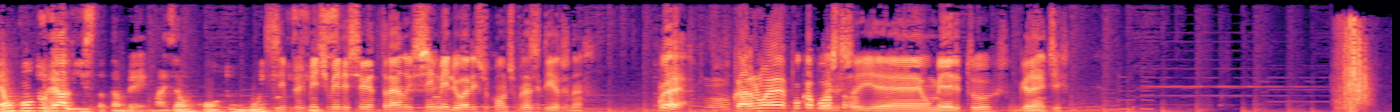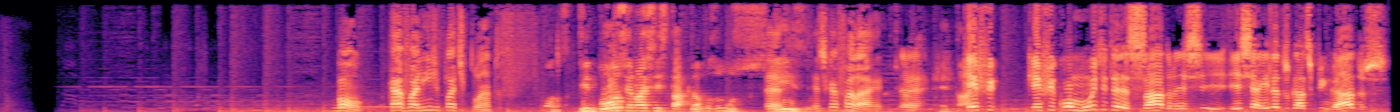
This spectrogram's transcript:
É um conto realista também, mas é um conto muito Simplesmente difícil. mereceu entrar nos 100 Sim. melhores de contos brasileiros, né? Ué, o cara não é pouca bosta, Isso não. aí é um mérito grande. Bom, Cavalinho de Platiplanto Bom, de 12 nós destacamos uns É, 6. isso que eu ia falar. É. Quem, fi- quem ficou muito interessado nesse esse A Ilha dos Gatos Pingados,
